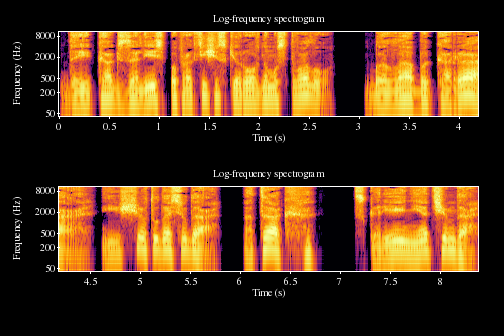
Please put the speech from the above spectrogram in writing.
Да и как залезть по практически ровному стволу? Была бы кора, и еще туда-сюда. А так, Скорее нет, чем да.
